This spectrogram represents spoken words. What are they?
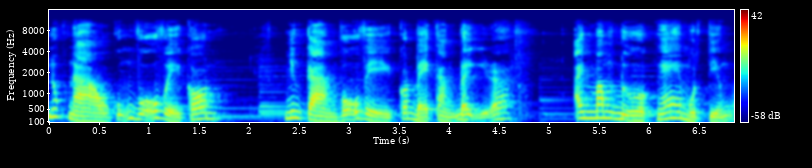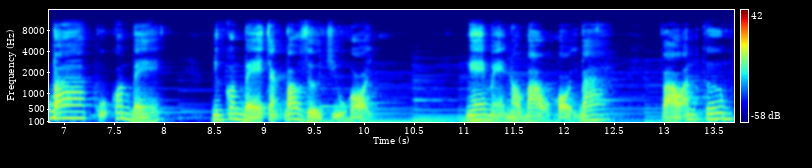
lúc nào cũng vỗ về con. Nhưng càng vỗ về con bé càng đậy ra. Anh mong được nghe một tiếng ba của con bé, nhưng con bé chẳng bao giờ chịu gọi. Nghe mẹ nó bảo gọi ba, vào ăn cơm.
